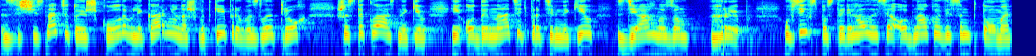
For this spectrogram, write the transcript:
з 16-ї школи в лікарню на швидкий привезли трьох шестикласників і 11 працівників з діагнозом грип. У всіх спостерігалися однакові симптоми:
